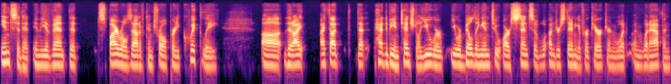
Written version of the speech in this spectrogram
incident, in the event that spirals out of control pretty quickly. Uh, that I I thought that had to be intentional. You were you were building into our sense of understanding of her character and what and what happened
